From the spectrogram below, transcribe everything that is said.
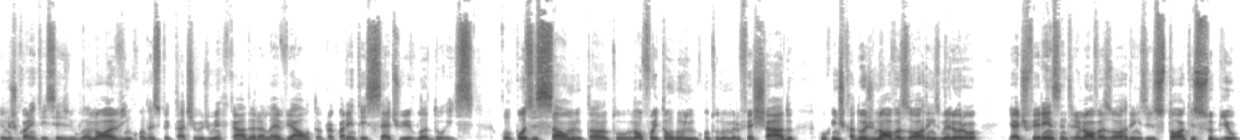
de 46,9, enquanto a expectativa de mercado era leve alta para 47,2. Composição, no entanto, não foi tão ruim quanto o número fechado, porque o indicador de novas ordens melhorou e a diferença entre novas ordens e estoques subiu.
